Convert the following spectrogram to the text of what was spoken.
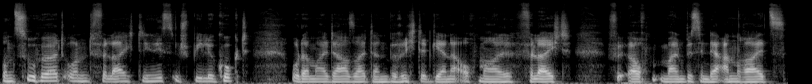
uns zuhört und vielleicht die nächsten Spiele guckt oder mal da seid, dann berichtet gerne auch mal, vielleicht auch mal ein bisschen der Anreiz,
